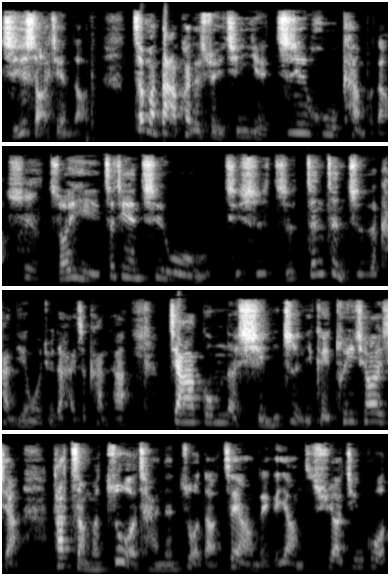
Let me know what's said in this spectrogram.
极少见到的，这么大块的水晶也几乎看不到。是，所以这件器物其实值真正值得看点，我觉得还是看它加工的形制。你可以推敲一下，它怎么做才能做到这样的一个样子？需要经过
